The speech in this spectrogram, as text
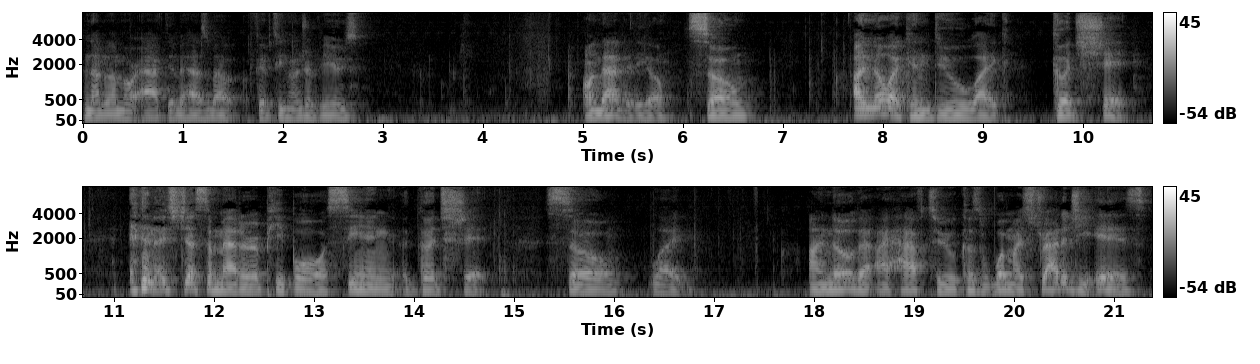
now that I'm more active, it has about 1500 views on that video. So I know I can do like good shit. And it's just a matter of people seeing good shit. So, like, I know that I have to, because what my strategy is,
